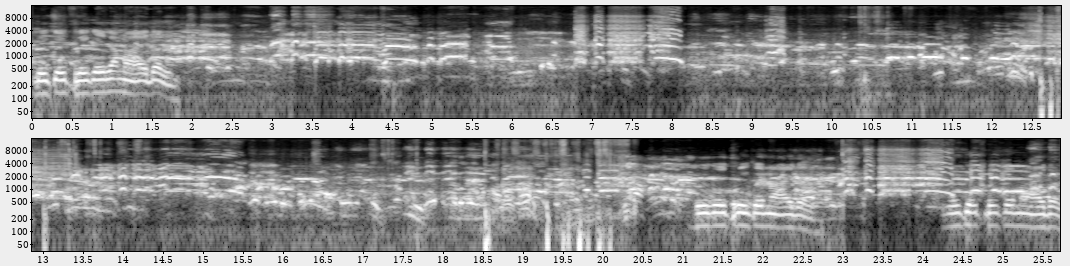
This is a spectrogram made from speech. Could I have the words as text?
Three K, 3K lang mga idol. Three 3K mga idol. Three 3K mga idol.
